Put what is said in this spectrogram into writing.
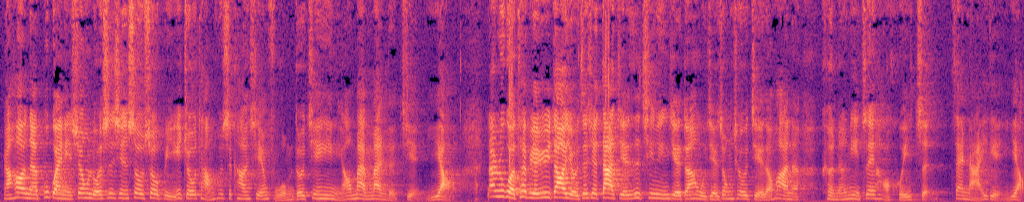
然后呢，不管你是用罗氏鲜瘦瘦比、一周糖或是康仙福，我们都建议你要慢慢的减药。那如果特别遇到有这些大节日，清明节、端午节、中秋节的话呢，可能你最好回诊再拿一点药。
